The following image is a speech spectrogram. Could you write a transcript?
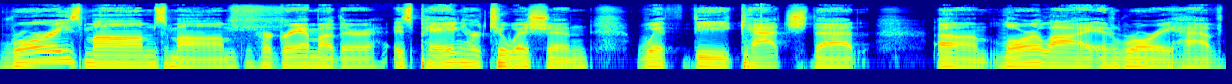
Rory's mom's mom, her grandmother, is paying her tuition with the catch that um, Lorelai and Rory have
